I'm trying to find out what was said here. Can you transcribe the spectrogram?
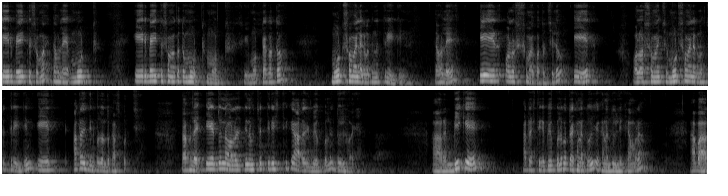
এর ব্যয়িত সময়, তাহলে মোট এর ব্যয়িত সময় কত? মোট মোট, সেই মোটটা কত? মোট সময় লাগল কিন্তু ত্রিশ দিন। তাহলে এর অলস সময় কত ছিল? এর অলস সময় মোট সময় লাগল হচ্ছে ত্রিশ দিন এর আঠাশ দিন পর্যন্ত কাজ করছে। তাহলে এর জন্য অলস দিন হচ্ছে তিরিশ থেকে আঠাশ বিয়োগ করলে দুই হয়। আর বিকে আঠাশ থেকে বিয়োগ করলে কত? এখানে দুই এখানে দুই লিখে আমরা আবার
